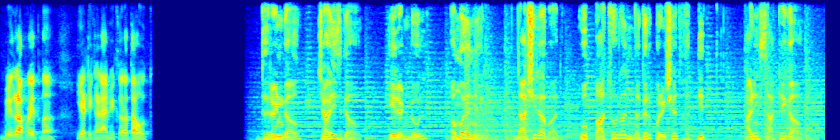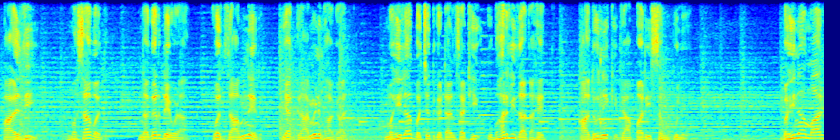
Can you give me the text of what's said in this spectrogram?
वेगळा प्रयत्न या ठिकाणी आम्ही करत आहोत. धरणगाव चाळीसगाव एरंडोल अमळनेर नाशिराबाद व पाचोरा नगर परिषद हद्दीत आणि साकेगाव पाळधी म्हसावद नगरदेवळा व जामनेर या ग्रामीण भागात महिला बचत गटांसाठी उभारली जात आहेत. आधुनिक व्यापारी संकुले. बहिना मार्ट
